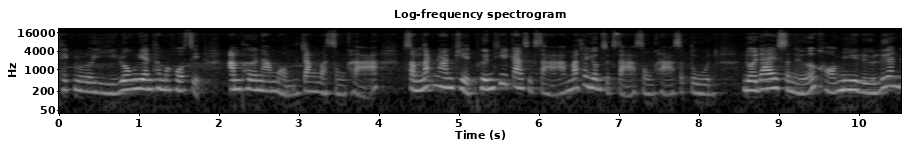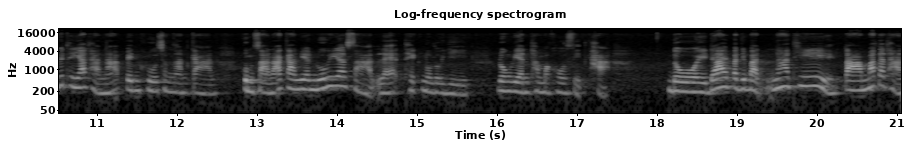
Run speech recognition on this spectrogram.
เทคโนโลยี โรงเรียนธรรมโคสิทธิ์อำเภอนาหม่อม จังหวัดสงขลา สำนักงานเขตพื้นที่การศึกษา มัธยมศึกษาสงขลาสตูล โดยได้เสนอขอมีหรือเลื่อนวิทยาฐานะเป็นครูชำนาญการ กลุ่มสาระการเรียนรู้วิทยาศาสตร์ และเทคโนโลยี โรงเรียนธรรมโคสิทธิ์ค่ะ โดยได้ปฏิบัติหน้าที่ตามมาตรฐาน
